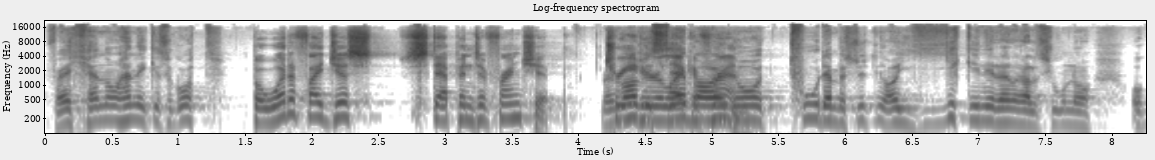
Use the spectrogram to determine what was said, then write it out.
for jeg kjenner henne ikke så godt. But what if I just step into friendship? Men hva hvis jeg like a bare nå tok den beslutningen og gikk inn i den relasjonen og, og,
